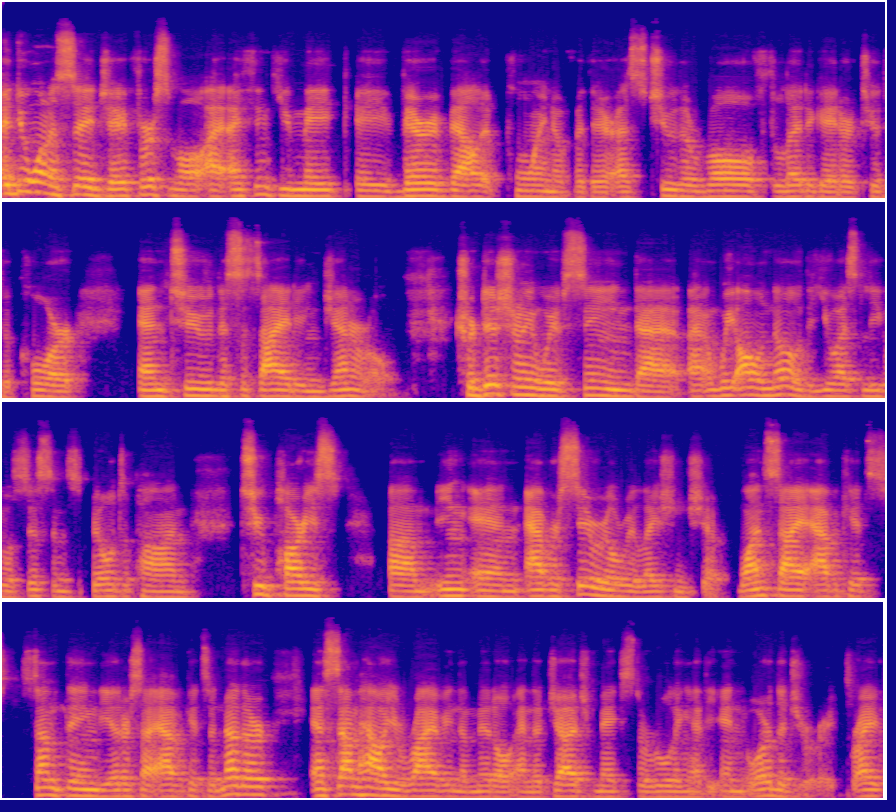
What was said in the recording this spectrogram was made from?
I do want to say, Jay, first of all, I, I think you make a very valid point over there as to the role of the litigator to the court and to the society in general. Traditionally, we've seen that, and we all know the US legal system is built upon two parties um, in an adversarial relationship. One side advocates something, the other side advocates another, and somehow you arrive in the middle and the judge makes the ruling at the end or the jury, right?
